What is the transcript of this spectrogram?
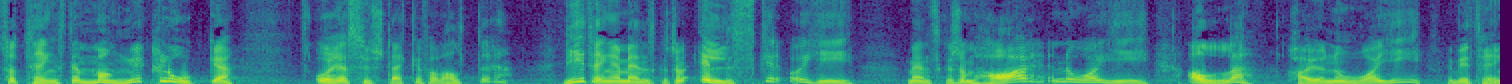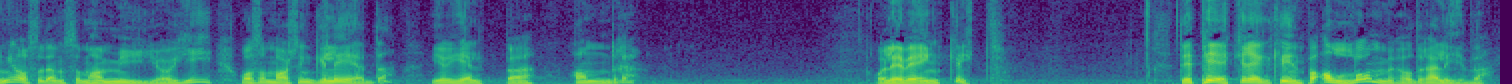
så trengs det mange kloke og ressurssterke forvaltere. Vi trenger mennesker som elsker å gi, mennesker som har noe å gi. Alle har jo noe å gi, men vi trenger også dem som har mye å gi, og som har sin glede i å hjelpe andre. Å leve enkelt det peker egentlig inn på alle områder av livet.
